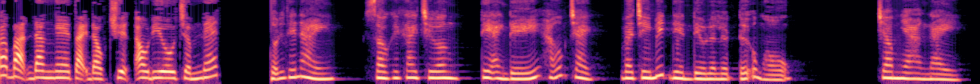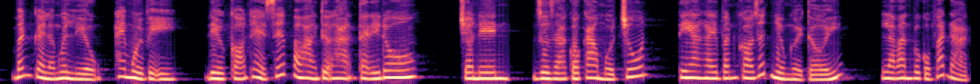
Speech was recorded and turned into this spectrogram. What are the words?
Các bạn đang nghe tại đọc truyện audio.net Rõ như thế này, sau khi khai trương thì ảnh đế, hãng Úc Trạch và Trình Bích Điền đều lần lượt tới ủng hộ. Trong nhà hàng này, bất kể là nguyên liệu hay mùi vị đều có thể xếp vào hàng thượng hạng tại đế đô. Cho nên, dù giá có cao một chút thì hàng ngày vẫn có rất nhiều người tới, làm ăn vô cùng phát đạt.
